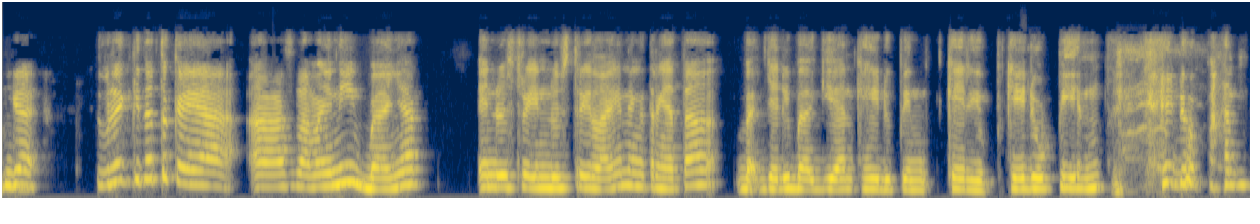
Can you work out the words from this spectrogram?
Enggak. Sebenarnya kita tuh kayak eh, selama ini banyak industri-industri lain yang ternyata ba- jadi bagian kehidupin kehidup kehidupin kehidupan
